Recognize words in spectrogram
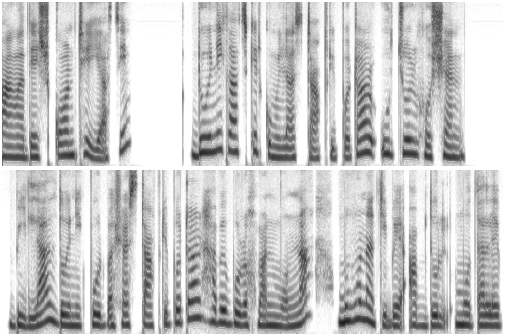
বাংলাদেশ কণ্ঠে ইয়াসিন দৈনিক আজকের কুমিল্লা স্টাফ রিপোর্টার উজ্জ্বল হোসেন বিল্লাল, দৈনিক পূর্বাসার staff reporter Habibur Rahman Munna, Mohona TV Abdul Motaleb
